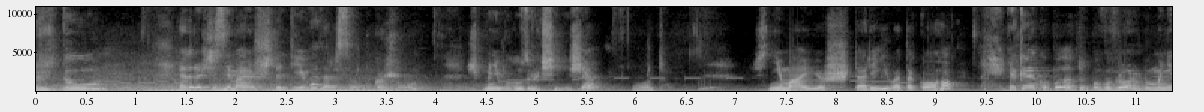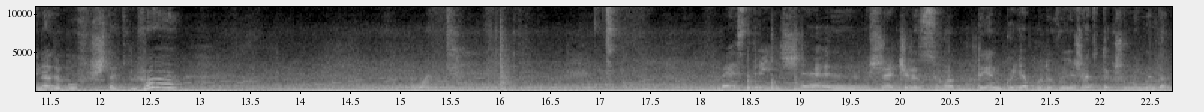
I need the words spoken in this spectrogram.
жду. Я, до речі, знімаю штатива, зараз вам покажу, щоб мені було зручніше. От. Знімаю я штатива такого. Яке я купила тупо в Аврору, бо мені треба був штатив. Бестріше. Е, Вже через годинку я буду виїжджати, так що мені треба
